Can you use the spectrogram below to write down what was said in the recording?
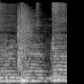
can make it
